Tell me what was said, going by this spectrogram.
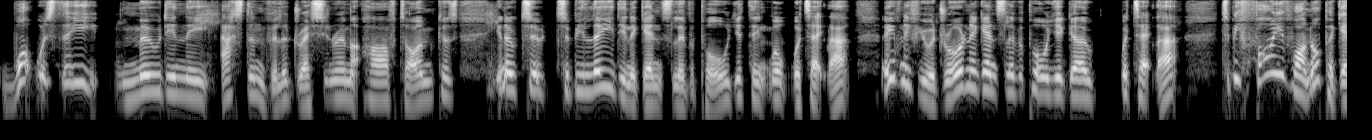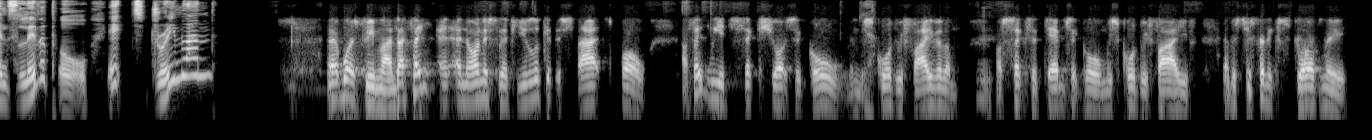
What was the mood in the Aston Villa dressing room at half time? Because, you know, to, to be leading against Liverpool, you'd think, well, we'll take that. Even if you were drawing against Liverpool, you go, would take that. To be 5 1 up against Liverpool, it's dreamland. It was dreamland. I think, and honestly, if you look at the stats, Paul, I think we had six shots at goal and we yeah. scored with five of them, mm. or six attempts at goal and we scored with five. It was just an extraordinary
